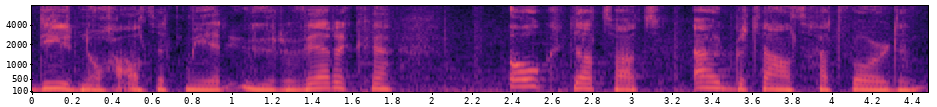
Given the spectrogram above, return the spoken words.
die nog altijd meer uren werken... ook dat dat uitbetaald gaat worden.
